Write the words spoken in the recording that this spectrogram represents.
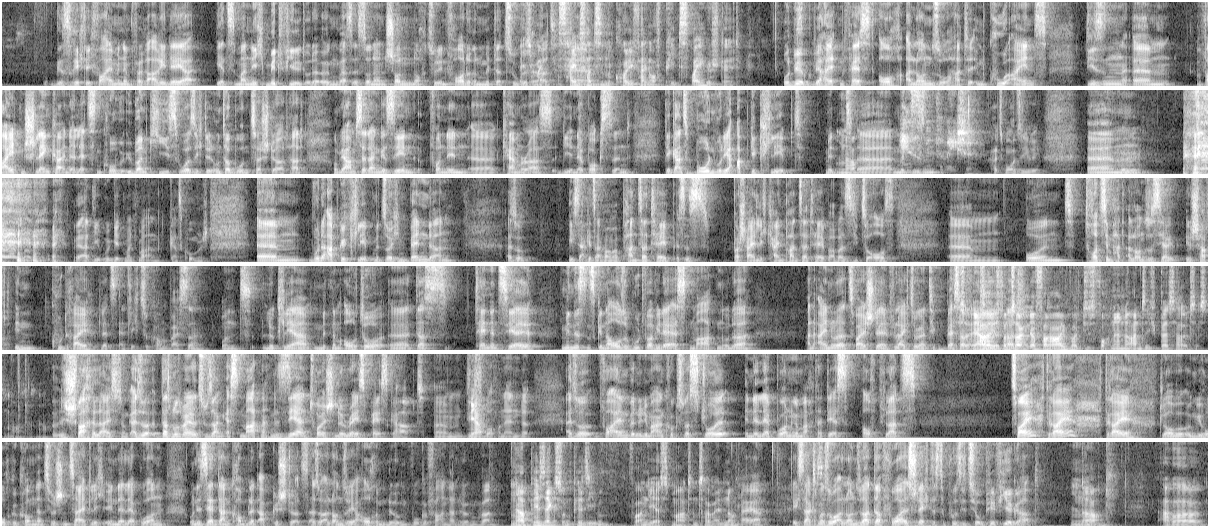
Das ist richtig, vor allem in einem Ferrari, der ja jetzt mal nicht Midfield oder irgendwas ist, sondern schon noch zu den Vorderen mit dazugehört. Ich mein, Sainz ähm, hat es im Qualifying auf P2 gestellt. Und wir, wir halten fest, auch Alonso hatte im Q1 diesen ähm, weiten Schlenker in der letzten Kurve über den Kies, wo er sich den Unterboden zerstört hat. Und wir haben es ja dann gesehen von den äh, Kameras, die in der Box sind. Der ganze Boden wurde ja abgeklebt mit, no. äh, mit diesen. Halt's Maul, Siri. Ähm, ja, die Uhr geht manchmal an, ganz komisch. Ähm, wurde abgeklebt mit solchen Bändern. Also, ich sage jetzt einfach mal Panzertape. Es ist wahrscheinlich kein Panzertape, aber es sieht so aus. Ähm, und trotzdem hat Alonso es ja geschafft, in Q3 letztendlich zu kommen, weißt du? Und Leclerc mit einem Auto, äh, das tendenziell mindestens genauso gut war wie der Aston Martin oder an ein oder zwei Stellen vielleicht sogar einen Ticken besser also, Ja, ich würde sagen, der Ferrari war dieses Wochenende an sich besser als Aston Martin. Ja. Schwache Leistung. Also, das muss man ja dazu sagen. Aston Martin hat eine sehr enttäuschende Race Pace gehabt ähm, dieses ja. Wochenende. Also, vor allem, wenn du dir mal anguckst, was Stroll in der Lap 1 gemacht hat, der ist auf Platz zwei, drei, drei, glaube ich, irgendwie hochgekommen, dann zwischenzeitlich in der Lab One und ist ja dann komplett abgestürzt. Also Alonso ja auch im Nirgendwo gefahren dann irgendwann. Na, P6 und P7 waren die ersten Martins am Ende. Naja, ich sag's mal so, Alonso hat davor als schlechteste Position P4 gehabt. Na, aber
